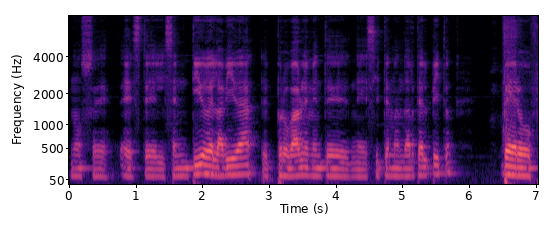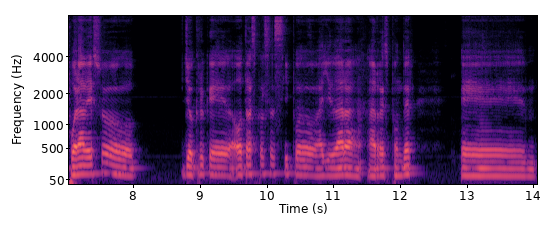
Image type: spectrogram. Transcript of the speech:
no sé, este, el sentido de la vida eh, probablemente necesite mandarte al pito, pero fuera de eso, yo creo que otras cosas sí puedo ayudar a, responder. Eh,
